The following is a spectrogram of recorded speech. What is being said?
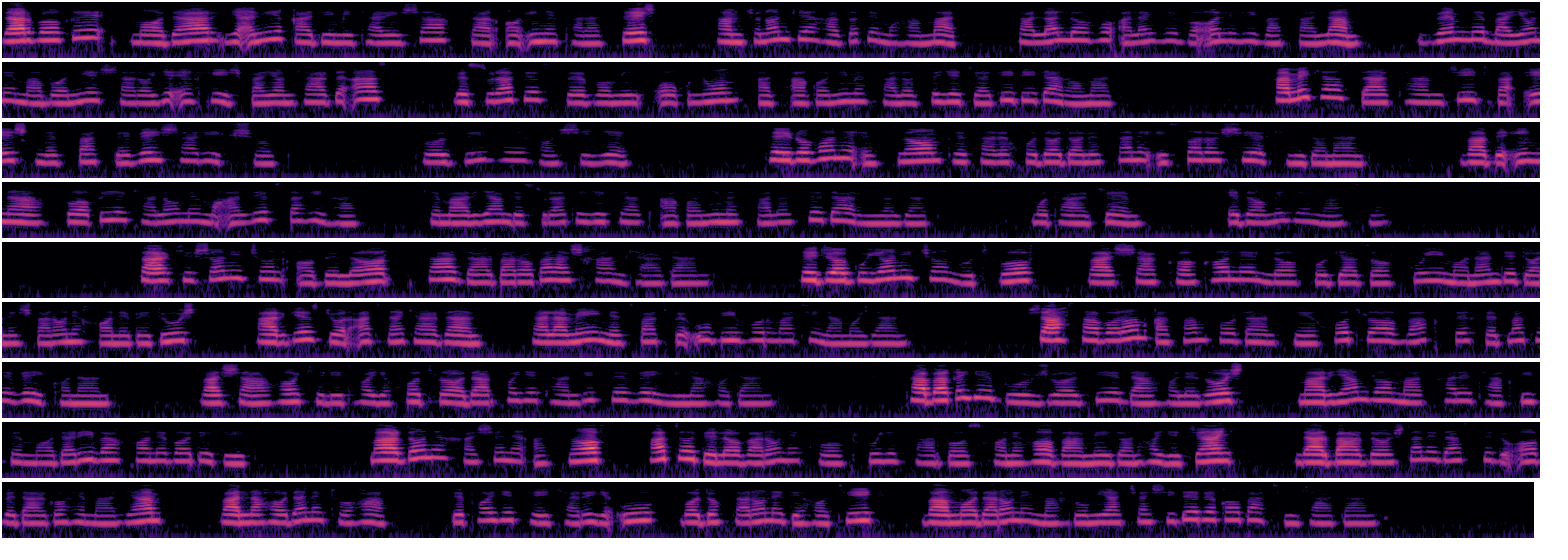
در واقع مادر یعنی قدیمی ترین شخص در آین پرستش همچنان که حضرت محمد صلی الله علیه و آله و سلم ضمن بیان مبانی شرایع خیش بیان کرده است به صورت سومین اقنوم از اقانیم سلاسه جدیدی درآمد. همه کس در تمجید و عشق نسبت به وی شریک شد. توضیح هاشیه پیروان اسلام پسر خدا دانستن عیسی را شرک می‌دانند و به این نه باقی کلام معلف صحیح است. که مریم به صورت یکی از اقانیم سلاسه در میآید. مترجم ادامه متن. سرکشانی چون آبلار سر در برابرش خم کردند. هجاگویانی چون روتبوف و شکاکان لاف و گذافگویی مانند دانشوران خانه به دوش هرگز جرأت نکردند کلمه نسبت به او بی حرمتی نمایند. شه سواران قسم خوردند که خود را وقف خدمت وی کنند و شهرها کلیدهای خود را در پای تندیس وی می نهادند طبقه بورژوازی در حال رشد مریم را مظهر تقدیس مادری و خانواده دید. مردان خشن اصناف حتی دلاوران کفرگوی سربازخانه ها و میدانهای جنگ در برداشتن دست دعا به درگاه مریم و نهادن توحف به پای پیکره او با دختران دهاتی و مادران محرومیت چشیده رقابت می کردند.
